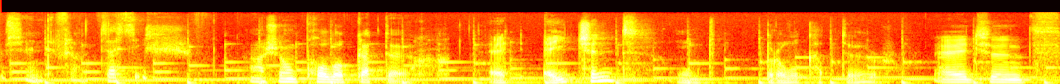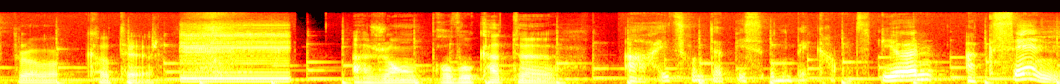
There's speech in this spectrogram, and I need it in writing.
ist in Französisch. Agent provocateur. Agent und Provokateur. Agent Provocateur. Agent provocateur. Ah, jetzt kommt etwas Unbekanntes. Björn Axen.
